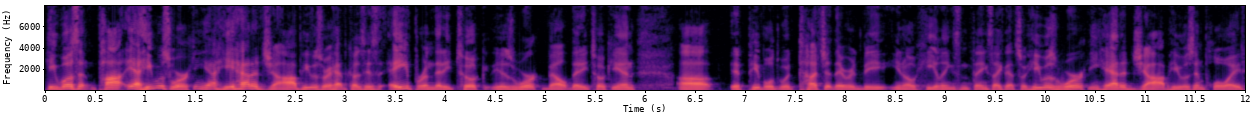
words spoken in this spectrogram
He wasn't, po- yeah, he was working. Yeah, he had a job. He was because his apron that he took, his work belt that he took in, uh, if people would touch it, there would be, you know, healings and things like that. So he was working. He had a job. He was employed.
